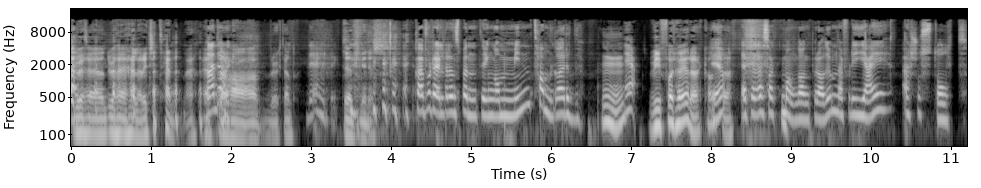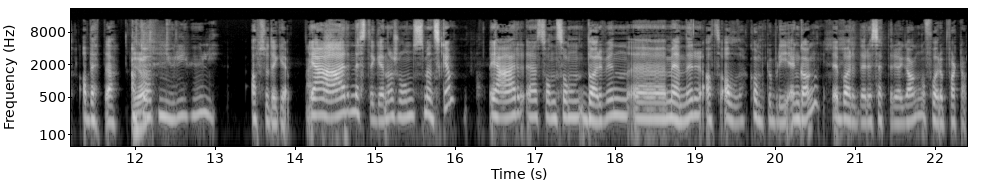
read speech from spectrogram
Du har, du har heller ikke tennene Nei, etter har å ha brukt den. Det er helt riktig. Det er et minus. Kan jeg fortelle dere en spennende ting om min tanngard? Mm. Vi får høre, Ja, kanskje. dette har jeg sagt mange ganger på radio, men det er fordi jeg er så stolt av dette. At du Ja. har hatt null hull. Absolutt ikke. Jeg er neste generasjons menneske. Jeg er eh, sånn som Darwin eh, mener at alle kommer til å bli en gang. eh, Bare dere setter i gang og får opp farta.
